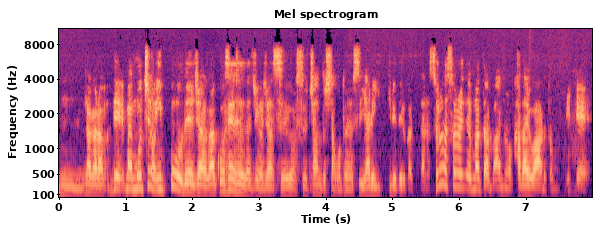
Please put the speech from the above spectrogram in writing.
うん。だから、で、まあもちろん一方で、じゃあ学校先生たちが、じゃあすごいちゃんとしたことです、やりきれてるかって言ったら、それはそれでまた、あの、課題はあると思っていて、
